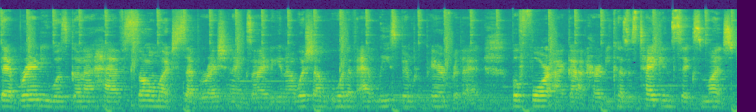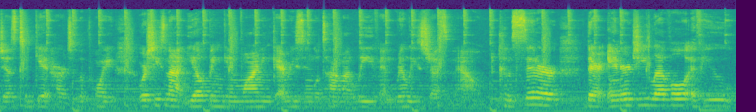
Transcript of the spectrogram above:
that Brandy was gonna have so much separation anxiety and I wish I would have at least been prepared for that before I got her because it's taken six months just to get her to the point where she's not yelping and whining every single time I leave and really stressing out. Consider their energy level if you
